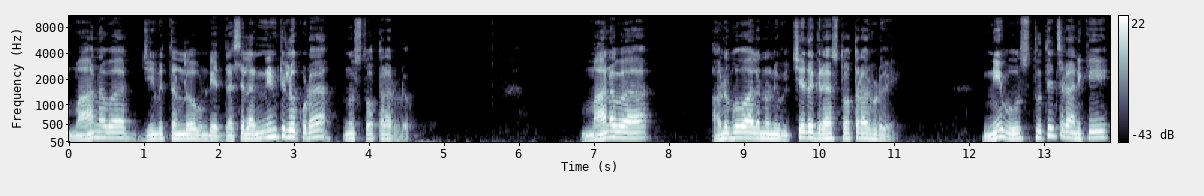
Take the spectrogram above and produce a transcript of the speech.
మానవ జీవితంలో ఉండే దశలన్నింటిలో కూడా నువ్వు స్తోత్రార్హుడు. మానవ అనుభవాలను నువ్వు ఇచ్చే దగ్గర స్తోత్రార్హుడివే. నీవు స్తుతించడానికి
